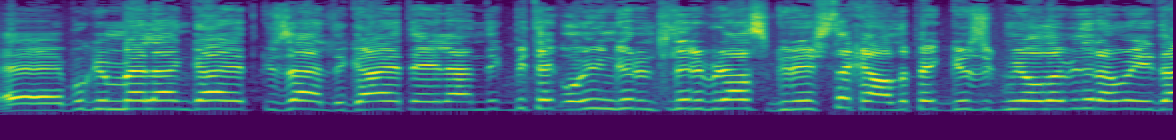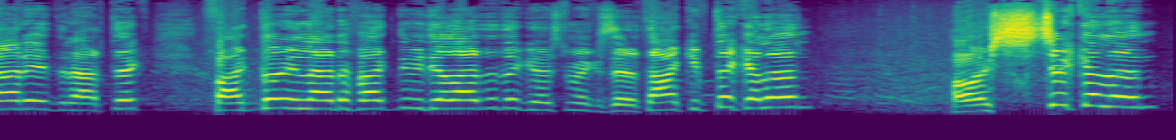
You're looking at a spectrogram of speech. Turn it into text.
Ee, bugün Melen gayet güzeldi. Gayet eğlendik. Bir tek oyun görüntüleri biraz güneşte kaldı. Pek gözükmüyor olabilir ama idare edin artık. Farklı oyunlarda farklı videolarda da görüşmek üzere. Takipte kalın. Hoşçakalın.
